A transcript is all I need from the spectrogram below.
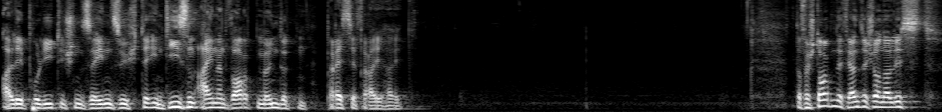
alle politischen Sehnsüchte in diesen einen Wort mündeten, Pressefreiheit. Der verstorbene Fernsehjournalist,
